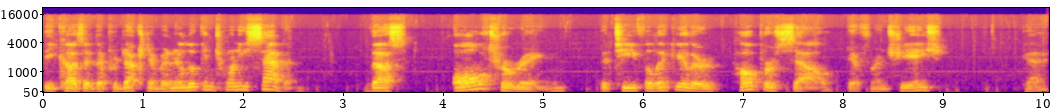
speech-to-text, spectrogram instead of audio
because of the production of interleukin 27, thus altering the T follicular helper cell differentiation. Okay.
